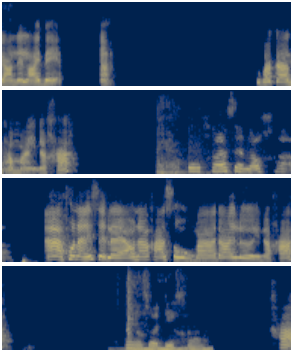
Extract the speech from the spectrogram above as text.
การหลาย ๆ แบบอะ สุภาการทำใหม่นะคะครูคะเสร็จแล้วค่ะ อ่า คนไหนเสร็จแล้วนะคะ ส่งมาได้เลยนะคะ สวัสดีค่ะ ค่ะ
